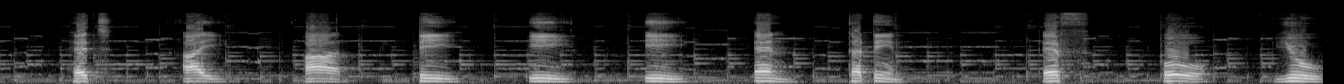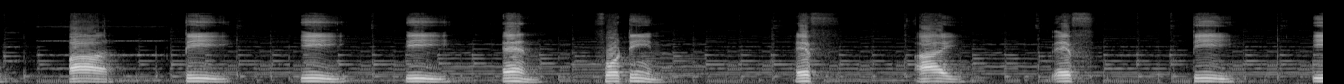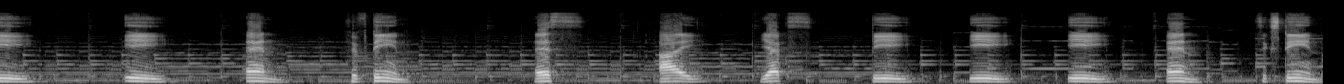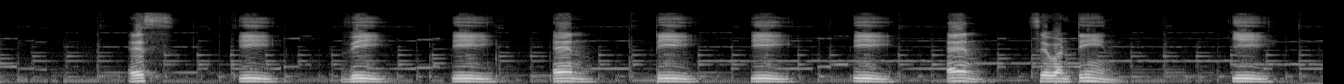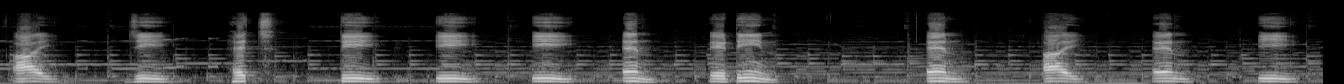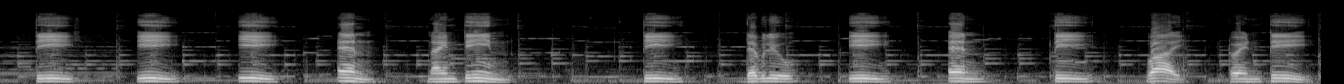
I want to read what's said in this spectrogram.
H I R T E E N thirteen F O U R T E E N fourteen. F I F T E E N fifteen. S I X T E E N sixteen. S E V E N T E E N seventeen. E I G H T E E N eighteen. N I N E T E E N nineteen T W E N T Y twenty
